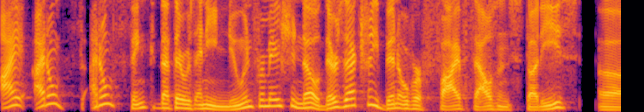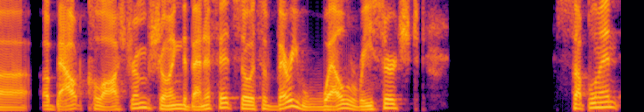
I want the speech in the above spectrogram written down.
I, I don't I don't think that there was any new information. No, there's actually been over five thousand studies uh, about colostrum showing the benefits. So it's a very well researched supplement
